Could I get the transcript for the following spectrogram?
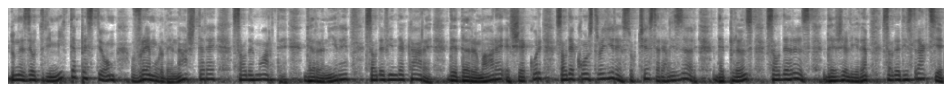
Dumnezeu trimite peste om vremuri de naștere sau de moarte, de rănire sau de vindecare, de dărâmare, eșecuri sau de construire, succese, realizări, de plâns sau de râs, de jelire sau de distracție,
